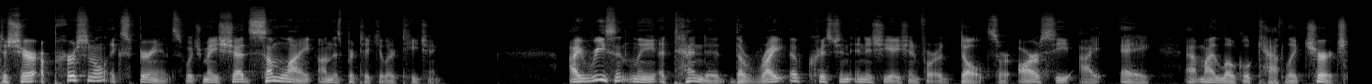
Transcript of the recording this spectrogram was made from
to share a personal experience which may shed some light on this particular teaching. I recently attended the Rite of Christian Initiation for Adults, or RCIA, at my local Catholic church.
